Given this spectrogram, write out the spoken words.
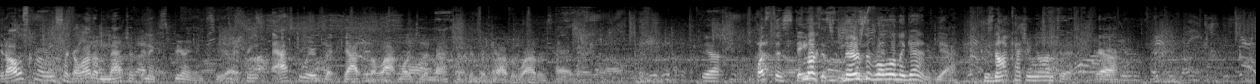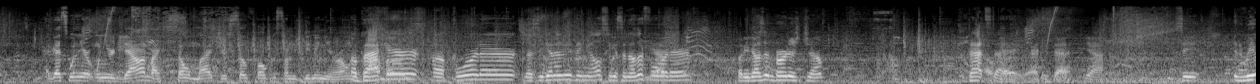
It always kind of looks like a lot of matchup inexperience here. I think AstroWave's adapted a lot more to the matchup than the Jabber Wabbers have. Yeah. Plus the state Look, there's the rolling again. Yeah. He's not catching on to it. Yeah. I guess when you're when you're down by so much, you're so focused on getting your own A back air, a forward air. Does he get anything else? He gets another forward Yeah. air, but he doesn't burn his jump. That's Okay, dead. that's He's dead. Yeah. See, and we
